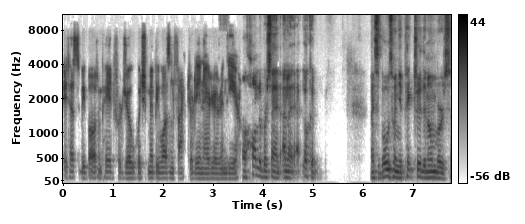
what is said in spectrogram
it has to be bought and paid for joe which maybe wasn't factored in earlier in the year. 100% and look at I suppose when you pick through the numbers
